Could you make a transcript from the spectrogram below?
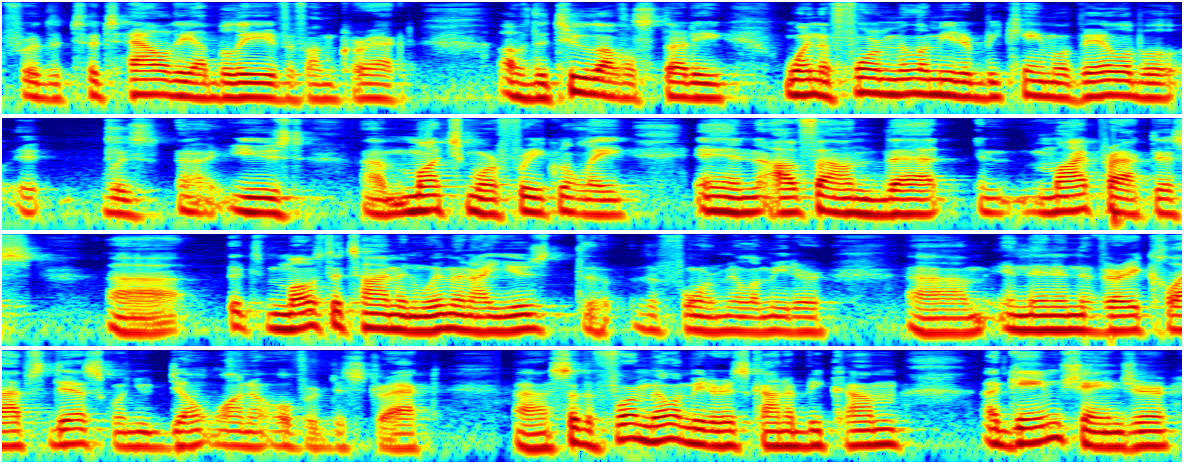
for the totality, I believe, if I'm correct, of the two level study, when the four millimeter became available, it was uh, used uh, much more frequently. And I've found that in my practice, uh, it's most of the time in women, I use the, the four millimeter. Um, and then in the very collapsed disc, when you don't want to over distract. Uh, so the four millimeter has kind of become a game changer.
